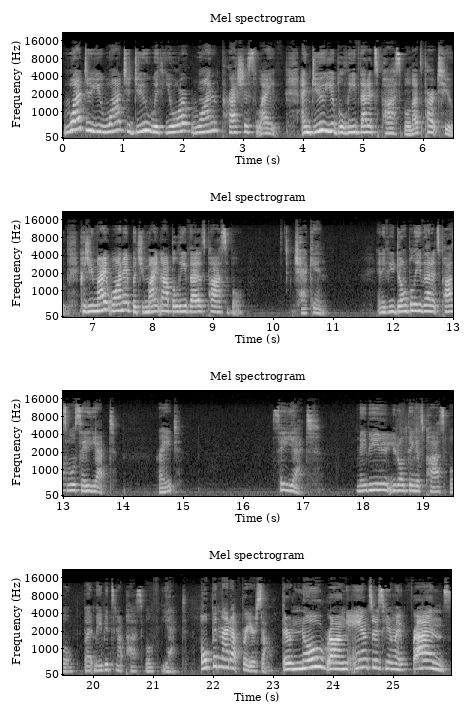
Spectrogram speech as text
What do you want to do with your one precious life? And do you believe that it's possible? That's part two. Because you might want it, but you might not believe that it's possible. Check in. And if you don't believe that it's possible, say yet, right? Say yet. Maybe you don't think it's possible, but maybe it's not possible yet. Open that up for yourself. There are no wrong answers here, my friends.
